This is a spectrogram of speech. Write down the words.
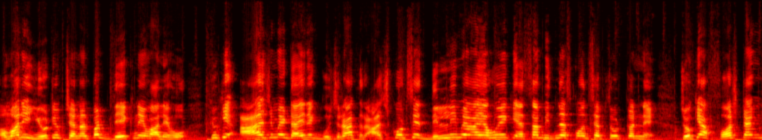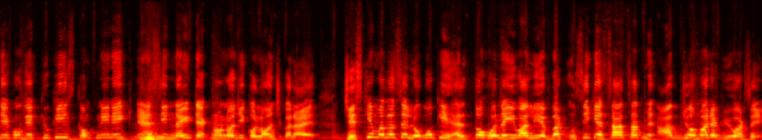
हमारे YouTube चैनल पर देखने वाले हो। क्योंकि आज मैं डायरेक्ट गुजरात राजकोट से दिल्ली में आया हूँ एक ऐसा बिज़नेस कॉन्सेप्ट शूट करने, जो कि आप फ़र्स्ट टाइम देखोगे, क्योंकि इस कंपनी ने एक ऐसी नई टेक्नोलॉजी को लॉन्च करा है, जिसकी मदद से लोगों की हेल्थ तो होने ही वाली है बट उसी के साथ साथ में आप जो हमारे व्यूअर्स है,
